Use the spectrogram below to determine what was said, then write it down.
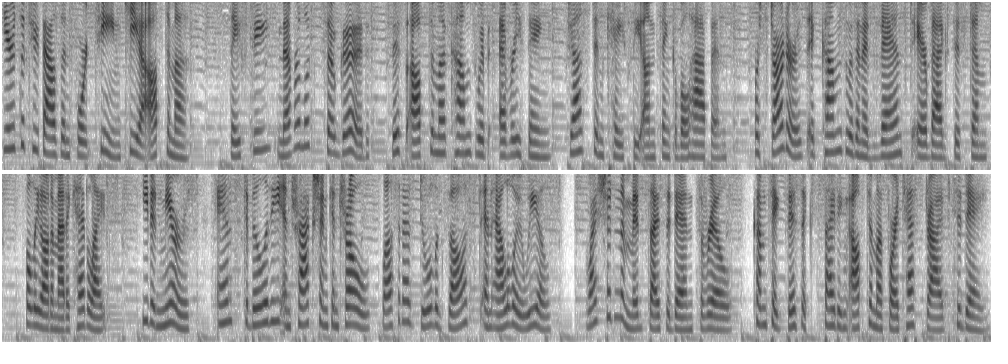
Here's a 2014 Kia Optima. Safety never looked so good. This Optima comes with everything, just in case the unthinkable happens. For starters, it comes with an advanced airbag system, fully automatic headlights, heated mirrors, and stability and traction control, plus it has dual exhaust and alloy wheels. Why shouldn't a midsize sedan thrill? Come take this exciting Optima for a test drive today.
